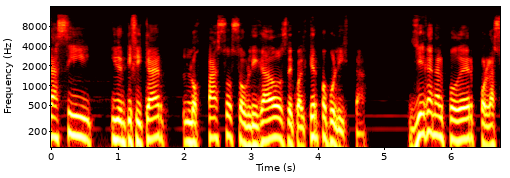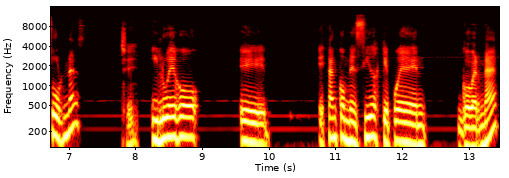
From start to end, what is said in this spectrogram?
casi identificar los pasos obligados de cualquier populista. Llegan al poder por las urnas y luego eh, están convencidos que pueden gobernar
